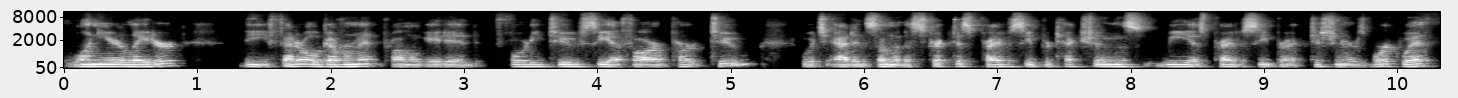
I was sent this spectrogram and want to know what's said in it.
One year later, the federal government promulgated 42 CFR Part 2, which added some of the strictest privacy protections we as privacy practitioners work with,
